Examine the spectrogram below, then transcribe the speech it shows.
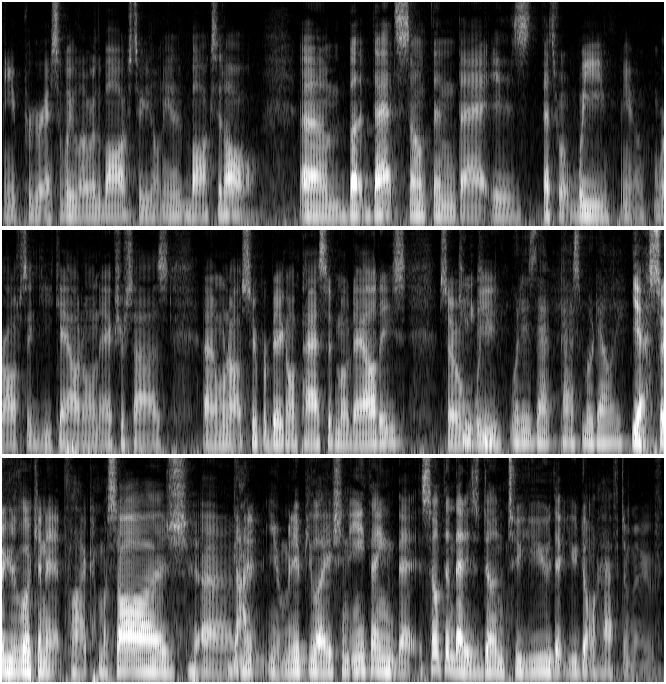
then you progressively lower the box till you don't need a box at all. Um, but that's something that is that's what we you know we're obviously geek out on exercise. Um, we're not super big on passive modalities, so can you, we. Can you, what is that passive modality? Yeah, so you're looking at like massage, uh, ma- you know, manipulation, anything that something that is done to you that you don't have to move.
